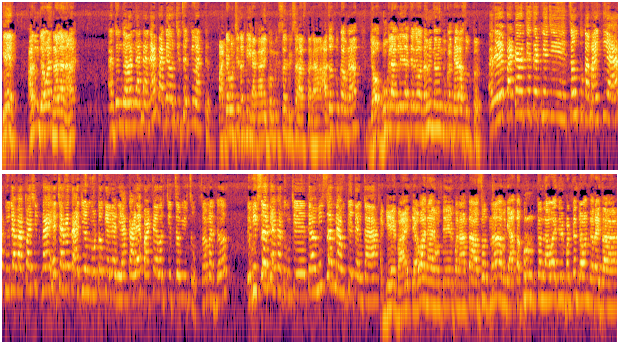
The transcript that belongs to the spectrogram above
घे. अजून जेवण झाला ना? अजून जेवण झालं ना? पाट्यावरची चटणी वाटतं. पाट्यावरची चटणी का काय मिक्सर मिक्सर असताना. आजच तुका ना. जेव्हा भूक लागलेली असते तेव्हा नवीन नवीन तुका खेळा सुचतं अरे पाट्यावरच्या चटणीची चव तुका माहिती आहे तुझ्या बापाशी नाही ह्याच्यावरच आजीवन मोठं केल्याने या काळ्या पाट्यावरची चवी चव. समजलं? ते मिक्सर घ्या का तुमचे? तेव्हा मिक्सर नाही होते त्यांका. घे बाय तेव्हा नाही होते. पण आता असत ना म्हणजे आता फुरकन लावायचं आणि पटकन जेवण करायचा.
